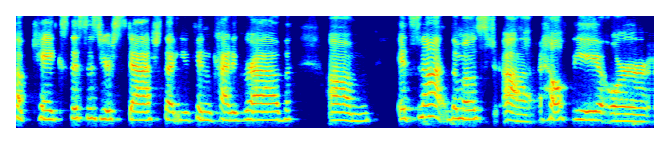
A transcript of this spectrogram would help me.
cupcakes this is your stash that you can kind of grab. Um it's not the most uh healthy or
